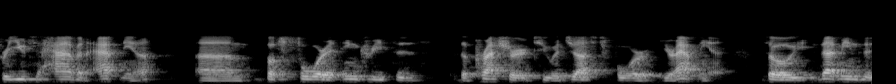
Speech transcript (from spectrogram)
for you to have an apnea um, before it increases the pressure to adjust for your apnea. So that means that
